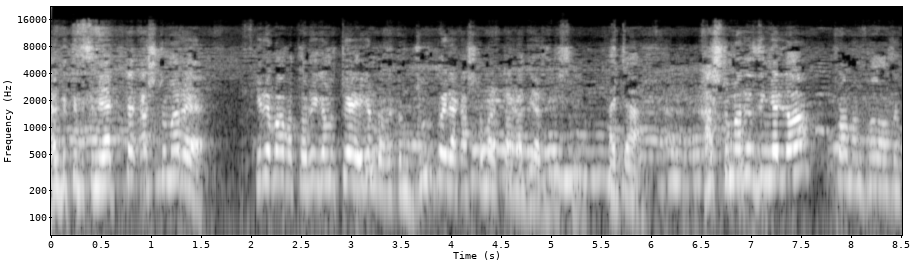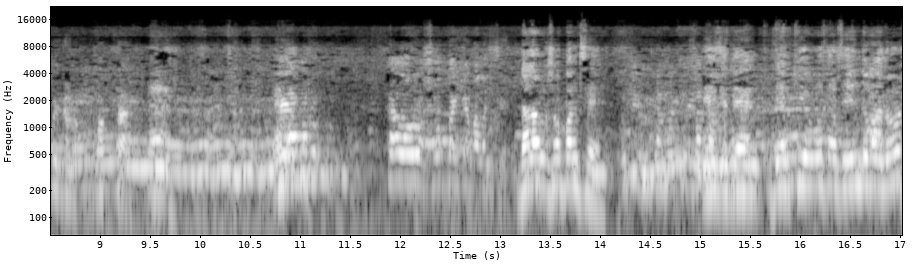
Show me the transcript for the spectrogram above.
এর ভিতরে কাস্টমারে কিরে বাবা তোর এখানে তুই এইখানে দেবে তুমি জোর করে কাস্টমার টাকা দিয়া দিস আচ্ছা। কাস্টমারে জিঙ্গাইল প্রমাণ পাওয়া যাবে কেন? বক্তা হ্যাঁ। দালাল সব ভাঙছে? এই যে দেখেন দেখেন কি অবস্থা আছে হিন্দু মানুষ।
